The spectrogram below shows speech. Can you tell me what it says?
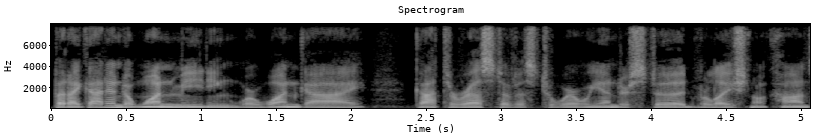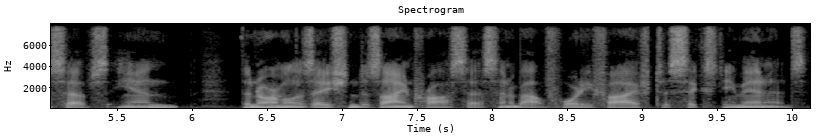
But I got into one meeting where one guy got the rest of us to where we understood relational concepts and the normalization design process in about 45 to 60 minutes.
